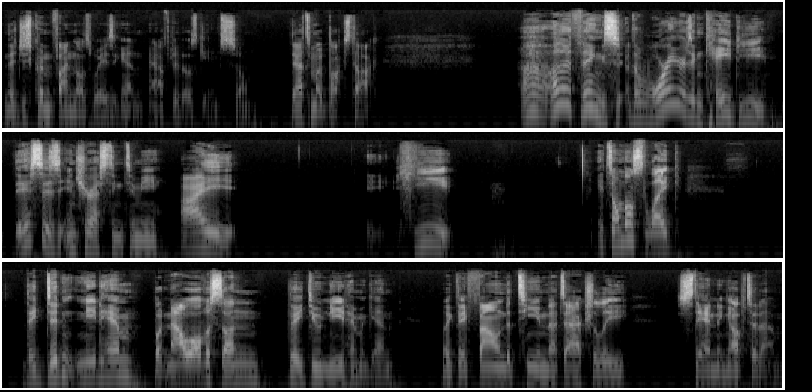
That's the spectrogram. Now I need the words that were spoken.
And they just couldn't find those ways again after those games. So that's my Bucks talk. Uh, other things, the Warriors and KD. This is interesting to me. I he it's almost like they didn't need him, but now all of a sudden they do need him again. Like they found a team that's actually standing up to them.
